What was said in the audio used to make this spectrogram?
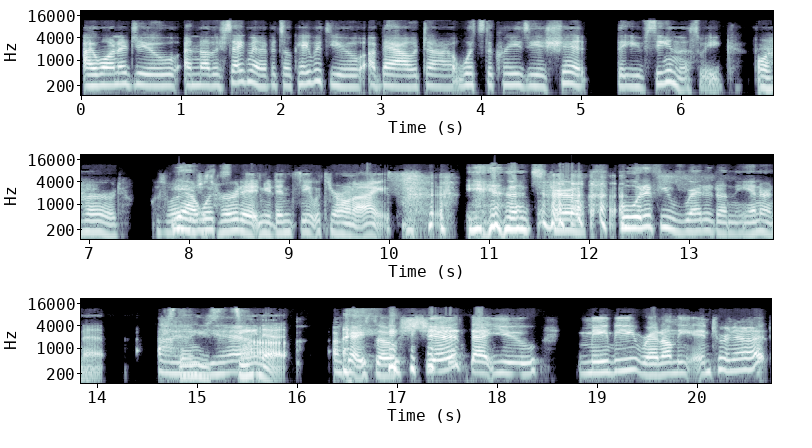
I want to do another segment, if it's okay with you, about uh, what's the craziest shit that you've seen this week or heard. Because what yeah, if you just heard it and you didn't see it with your own eyes? yeah, that's true. but what if you read it on the internet? Uh, then you've yeah. seen it. Okay, so shit that you maybe read on the internet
